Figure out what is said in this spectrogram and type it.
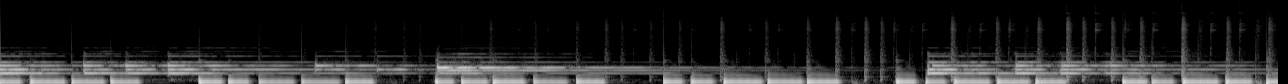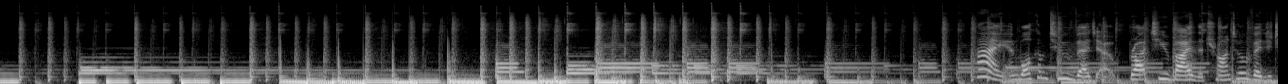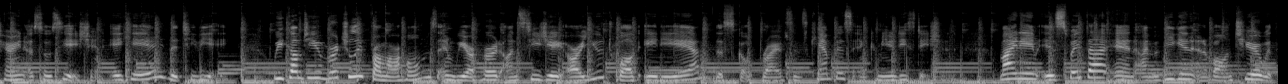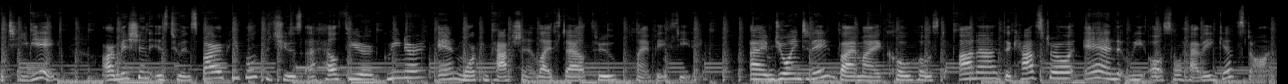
Hi, and welcome to Veg brought to you by the Toronto Vegetarian Association, aka the TVA. We come to you virtually from our homes, and we are heard on CJRU 1280 AM, the Scope, Ryerson's campus and community station. My name is Sweta, and I'm a vegan and a volunteer with the TVA. Our mission is to inspire people to choose a healthier, greener, and more compassionate lifestyle through plant based eating. I'm joined today by my co host Ana De Castro, and we also have a guest on.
